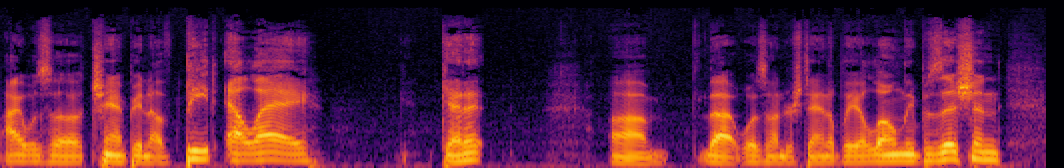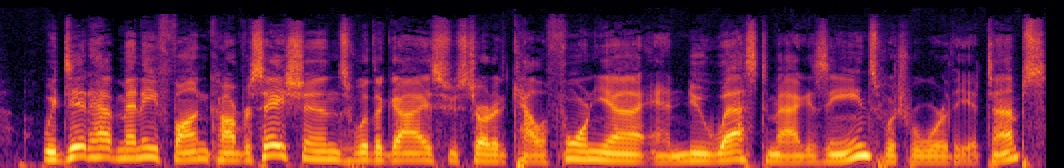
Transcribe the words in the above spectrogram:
I was a champion of Beat LA. Get it? Um, that was understandably a lonely position. We did have many fun conversations with the guys who started California and New West magazines, which were worthy attempts,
